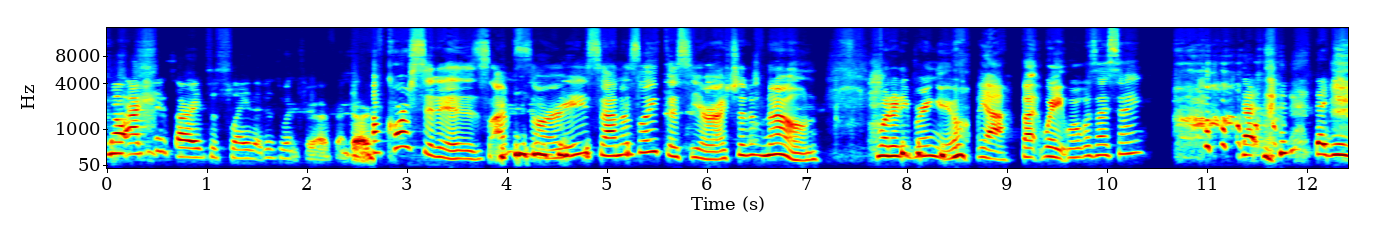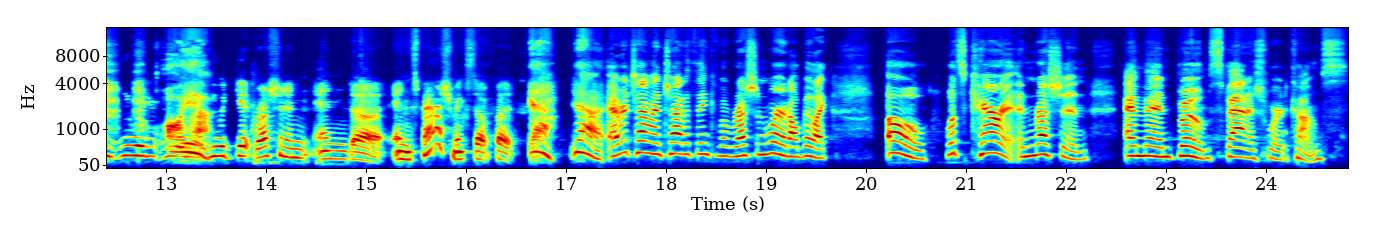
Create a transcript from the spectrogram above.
no, actually, sorry, it's a sleigh that just went through our front door. of course it is. I'm sorry. Santa's late this year. I should have known. What did he bring you? Yeah. But wait, what was I saying? That that you you would you, Oh, yeah. you would get Russian and and uh, and Spanish mixed up, but Yeah, yeah. Every time I try to think of a Russian word, I'll be like, oh, what's carrot in Russian? And then boom, Spanish word comes.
